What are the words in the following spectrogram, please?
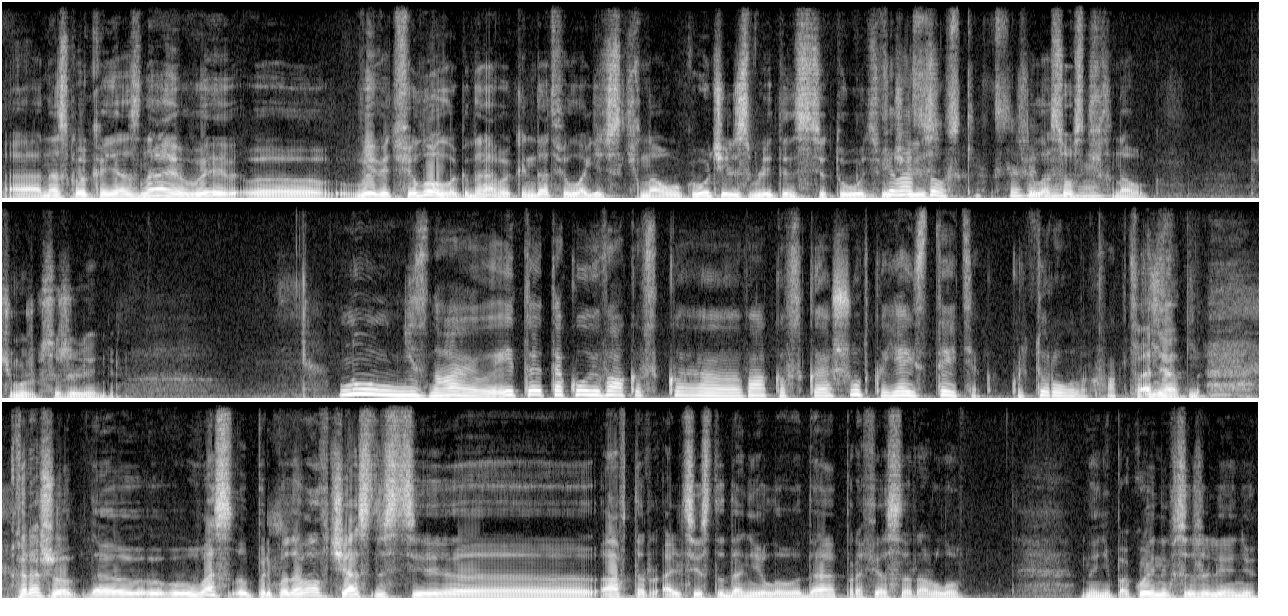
А, насколько я знаю, вы, э, вы ведь филолог, да? Вы кандидат филологических наук. Вы учились в Лит-институте. Философских, учились... к сожалению. Философских наук. Почему же, к сожалению? Ну, не знаю, это такая ваковская, ваковская шутка. Я эстетик, культуролог фактически. Понятно. Хорошо. Э, у вас преподавал, в частности, э, автор альтиста Данилова, да, профессор Орлов, ныне покойный, к сожалению.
